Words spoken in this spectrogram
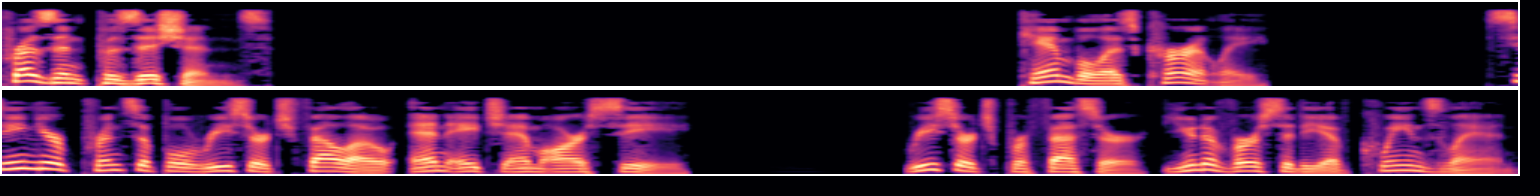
Present positions. Campbell is currently Senior Principal Research Fellow, NHMRC Research Professor, University of Queensland.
